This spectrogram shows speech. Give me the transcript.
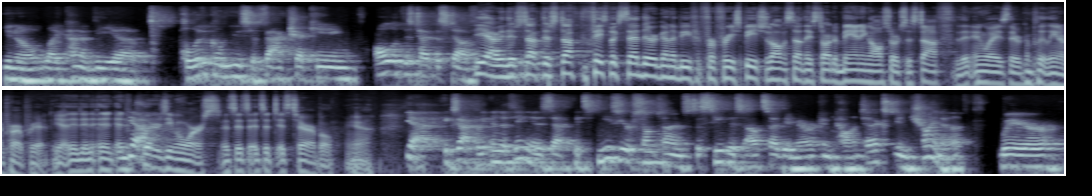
you know, like kind of the uh, political use of fact checking, all of this type of stuff. Yeah, I mean, there's stuff. There's stuff. Facebook said they were going to be for free speech, and all of a sudden they started banning all sorts of stuff that in ways they were completely inappropriate. Yeah, and, and, and yeah. Twitter's even worse. It's, it's it's it's terrible. Yeah. Yeah, exactly. And the thing is that it's easier sometimes to see this outside the American context. In China, where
